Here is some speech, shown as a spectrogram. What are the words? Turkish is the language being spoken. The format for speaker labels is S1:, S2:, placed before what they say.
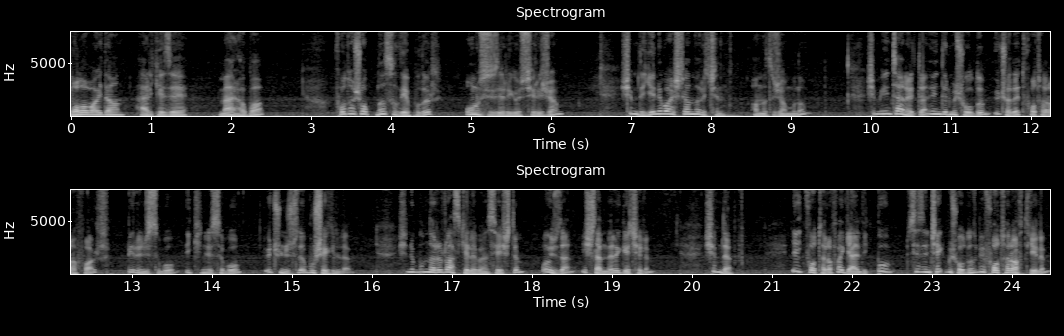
S1: Molovay'dan herkese merhaba. Photoshop nasıl yapılır onu sizlere göstereceğim. Şimdi yeni başlayanlar için anlatacağım bunu. Şimdi internetten indirmiş olduğum 3 adet fotoğraf var. Birincisi bu, ikincisi bu, üçüncüsü de bu şekilde. Şimdi bunları rastgele ben seçtim. O yüzden işlemlere geçelim. Şimdi ilk fotoğrafa geldik. Bu sizin çekmiş olduğunuz bir fotoğraf diyelim.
